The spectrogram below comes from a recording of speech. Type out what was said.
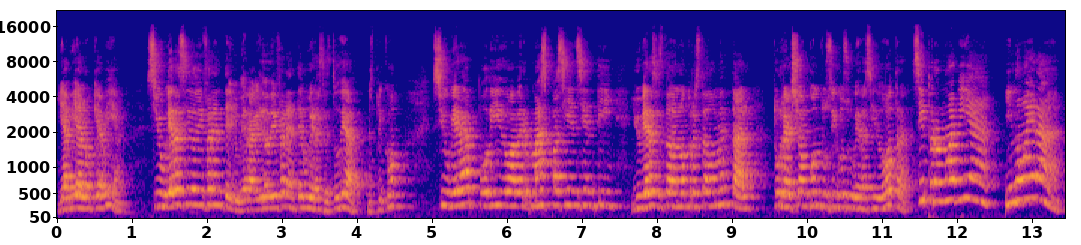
y había lo que había. Si hubiera sido diferente y hubiera habido diferente, hubieras estudiado. ¿Me explico? Si hubiera podido haber más paciencia en ti y hubieras estado en otro estado mental, tu reacción con tus hijos hubiera sido otra. Sí, pero no había y no era.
